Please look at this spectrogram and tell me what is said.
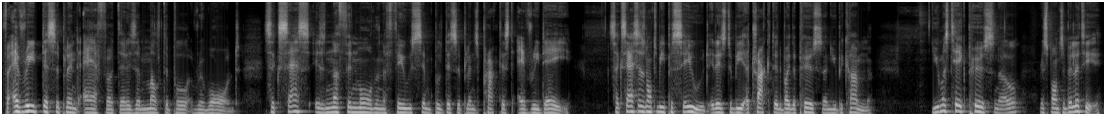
For every disciplined effort, there is a multiple reward. Success is nothing more than a few simple disciplines practiced every day. Success is not to be pursued, it is to be attracted by the person you become. You must take personal responsibility.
